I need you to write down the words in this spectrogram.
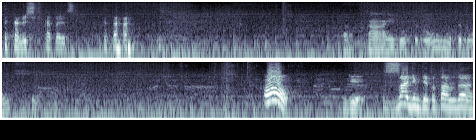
Колесики катаются. А, идут, идут, идут. Оу! Где? Сзади где-то там, да.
